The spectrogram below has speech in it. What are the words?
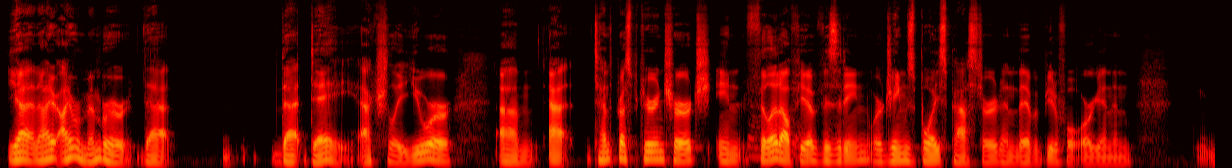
Yeah, and I, I remember that that day actually. You were um, at 10th Presbyterian Church in Philadelphia visiting where James Boice pastored, and they have a beautiful organ and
